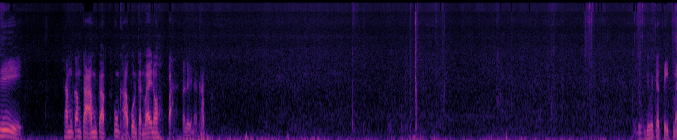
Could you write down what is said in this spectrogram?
ที่ทำกำกามกับกุ้งขาวปนกันไว้เนาะไปไปเลยนะครับดูดิว่าจะติดไหม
